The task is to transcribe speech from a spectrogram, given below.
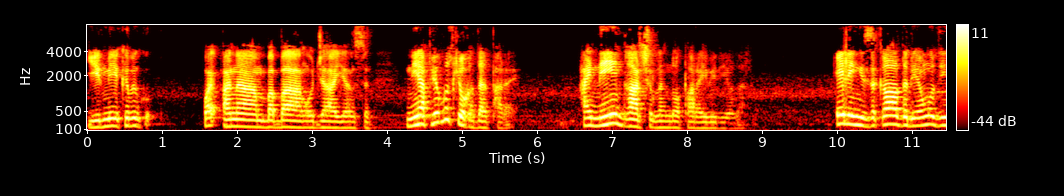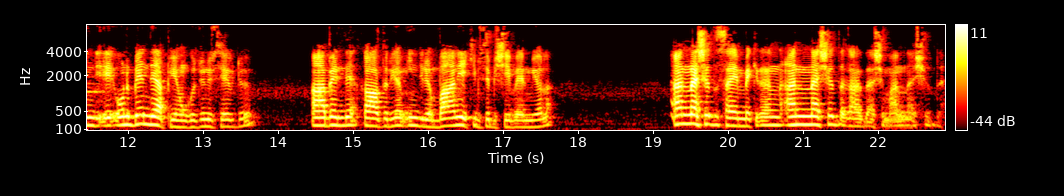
22 bin... Vay anam babam ocağı yansın. Ne yapıyorsunuz ki o kadar parayı? Hay neyin karşılığında o parayı veriyorlar? Elinizi kaldırıyorsunuz, indi, e, onu ben de yapıyorum gözünü sevdiğim. Aa ben de kaldırıyorum, indiriyorum. Bana niye kimse bir şey vermiyorlar? Anlaşıldı Sayın Bekir, an- anlaşıldı kardeşim, anlaşıldı.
